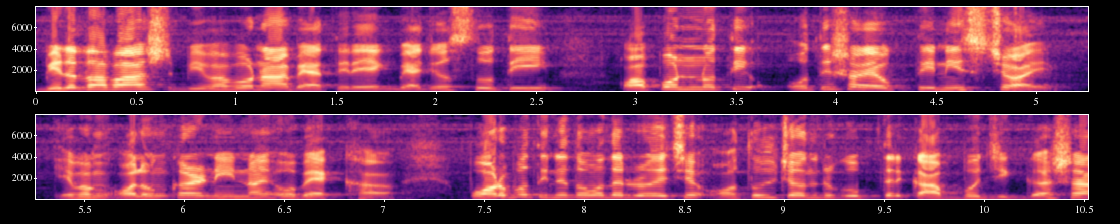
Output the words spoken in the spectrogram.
বিরোধাভাস বিভাবনা ব্যতিরেক ব্যাজস্তুতি অপন্নতি অতিশয়োক্তি নিশ্চয় এবং অলঙ্কার নির্ণয় ও ব্যাখ্যা। পর্ব তিনে তোমাদের রয়েছে অতুল চন্দ্রগুপ্তের কাব্য জিজ্ঞাসা,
